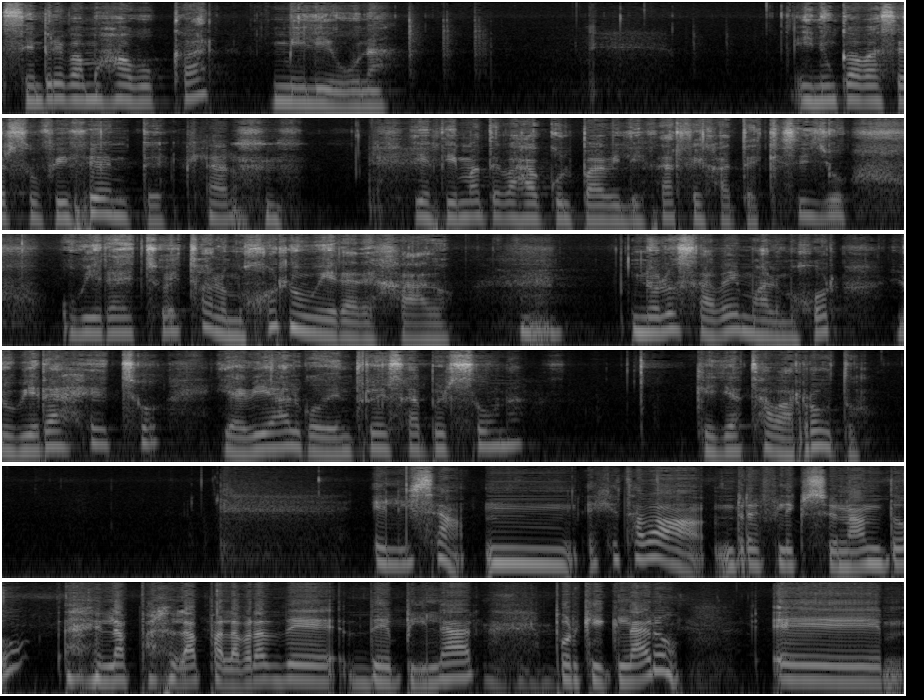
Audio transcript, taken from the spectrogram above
Siempre vamos a buscar mil y una. Y nunca va a ser suficiente. Claro. y encima te vas a culpabilizar, fíjate, es que si yo hubiera hecho esto, a lo mejor no hubiera dejado. No lo sabemos, a lo mejor lo hubieras hecho y había algo dentro de esa persona que ya estaba roto. Elisa, mm, es que estaba reflexionando en las, palabras de, Pilar, porque claro, eh,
